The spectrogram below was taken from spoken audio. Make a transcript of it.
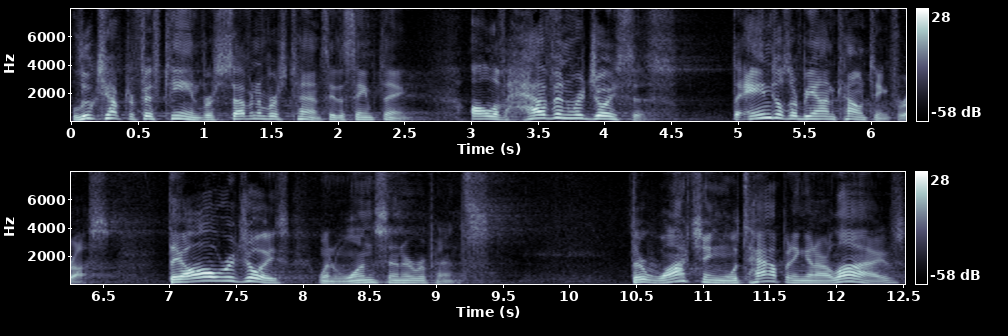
Luke chapter 15, verse 7 and verse 10 say the same thing. All of heaven rejoices. The angels are beyond counting for us. They all rejoice when one sinner repents. They're watching what's happening in our lives.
